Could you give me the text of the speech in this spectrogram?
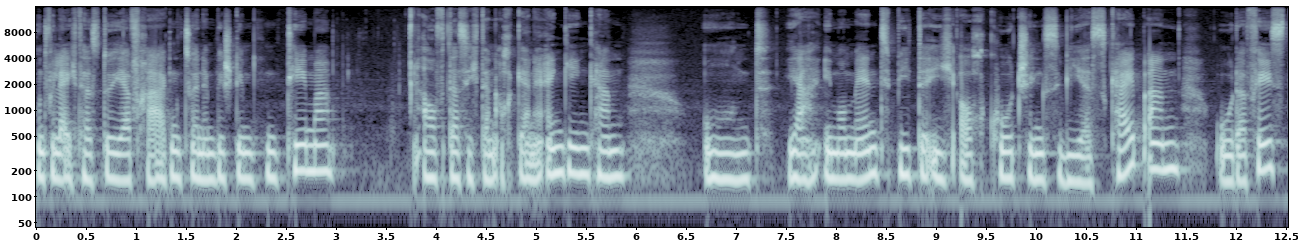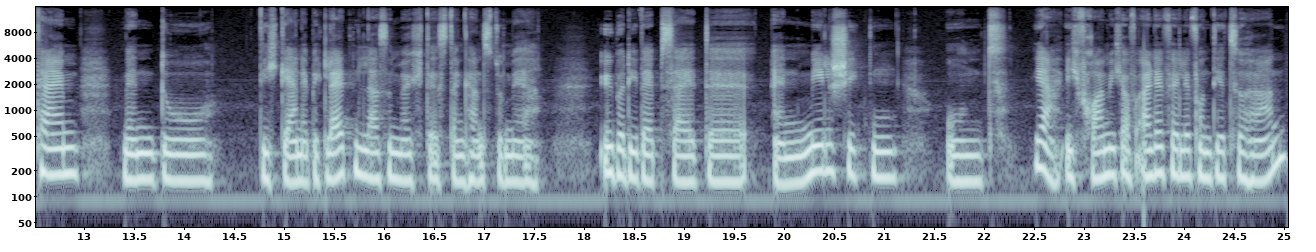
Und vielleicht hast du ja Fragen zu einem bestimmten Thema, auf das ich dann auch gerne eingehen kann. Und ja, im Moment biete ich auch Coachings via Skype an oder FaceTime. Wenn du dich gerne begleiten lassen möchtest, dann kannst du mir über die Webseite ein Mail schicken und ja, ich freue mich auf alle Fälle von dir zu hören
